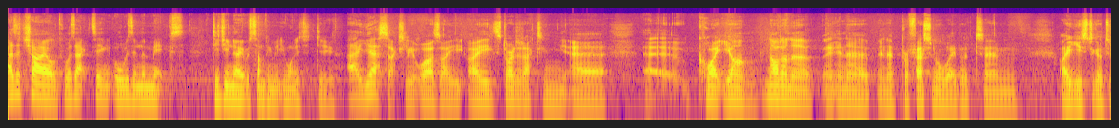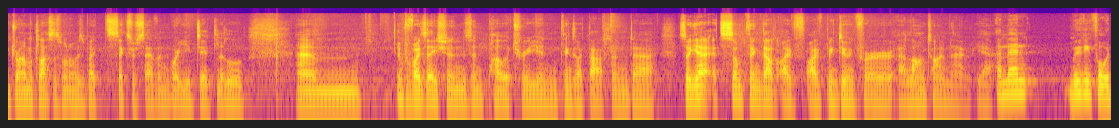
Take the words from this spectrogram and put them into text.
As a child, was acting always in the mix? Did you know it was something that you wanted to do? Uh, yes, actually, it was. I, I started acting uh, uh, quite young, not on a, in, a, in a professional way, but um, I used to go to drama classes when I was about six or seven, where you did little um, improvisations and poetry and things like that. And uh, so, yeah, it's something that I've, I've been doing for a long time now, yeah. And then moving forward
